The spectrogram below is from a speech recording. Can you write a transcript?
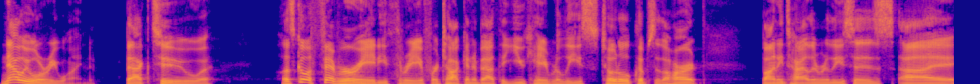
Now we will rewind back to let's go with February 83 if we're talking about the UK release. Total Eclipse of the Heart. Bonnie Tyler releases uh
